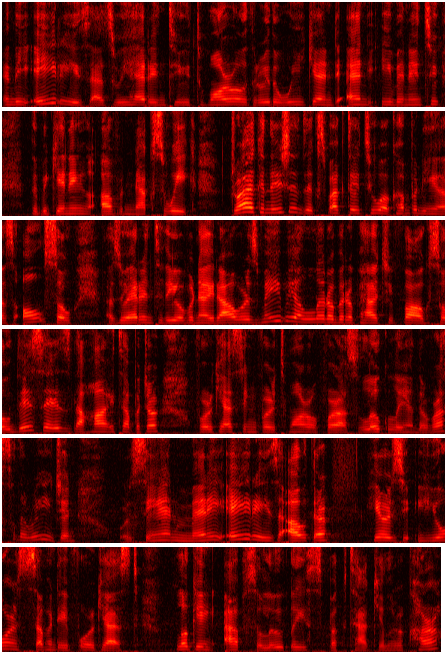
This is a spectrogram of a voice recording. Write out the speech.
in the 80s as we head into tomorrow through the weekend and even into the beginning of next week. Dry conditions expected to accompany us also as we head into the overnight hours, maybe a little bit of patchy fog. So this is the high temperature forecasting for tomorrow for us locally and the rest of the region. We're seeing many 80s out there. Here's your seven day forecast looking absolutely spectacular. Kara?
